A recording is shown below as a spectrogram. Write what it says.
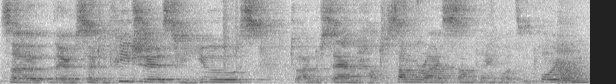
So there are certain features you use to understand how to summarize something, what's important.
